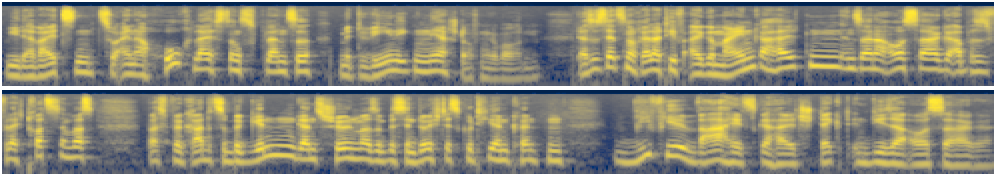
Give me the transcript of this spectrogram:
wie der Weizen zu einer Hochleistungspflanze mit wenigen Nährstoffen geworden. Das ist jetzt noch relativ allgemein gehalten in seiner Aussage, aber es ist vielleicht trotzdem was, was wir gerade zu Beginn ganz schön mal so ein bisschen durchdiskutieren könnten. Wie viel Wahrheitsgehalt steckt in dieser Aussage?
